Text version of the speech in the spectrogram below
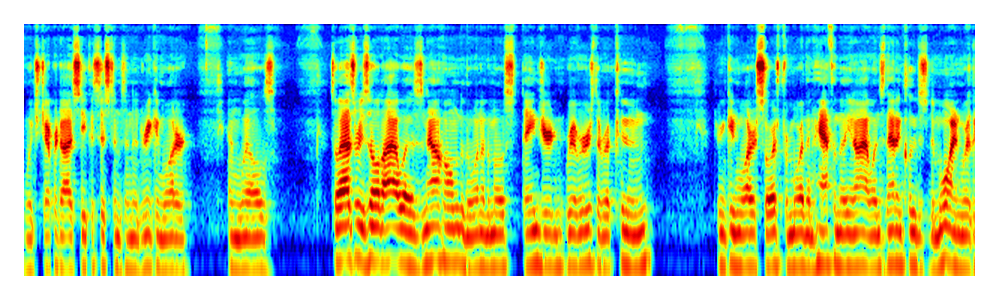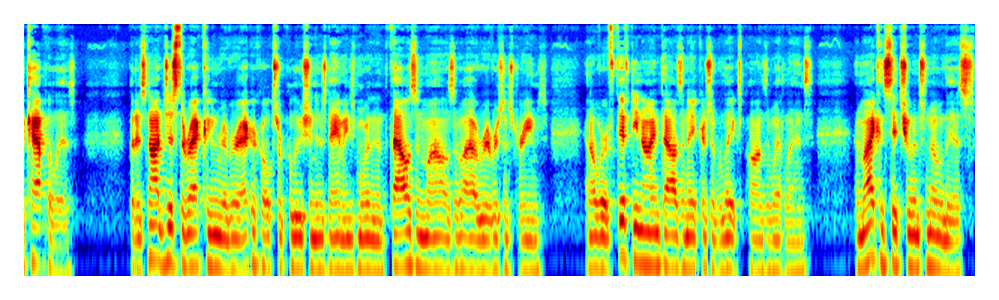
which jeopardize ecosystems in the drinking water and wells. So, as a result, Iowa is now home to the, one of the most endangered rivers, the Raccoon, drinking water source for more than half a million Iowans. That includes Des Moines, where the capital is. But it's not just the Raccoon River. Agricultural pollution has damaged more than a thousand miles of Iowa rivers and streams and over 59,000 acres of lakes, ponds, and wetlands. And my constituents know this.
